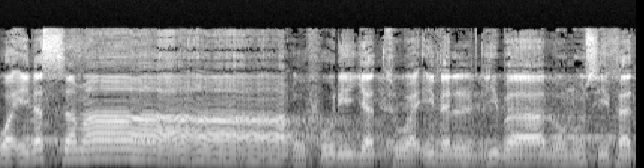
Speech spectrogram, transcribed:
وإذا السماء فرجت وإذا الجبال نسفت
